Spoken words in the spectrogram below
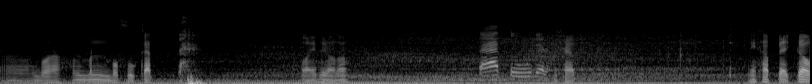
อืมบ่มันมันบอโฟูกัดเอาให้พี่น้องเนาะตาตูเด้อนะครับนี่ครับแปดเก้า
